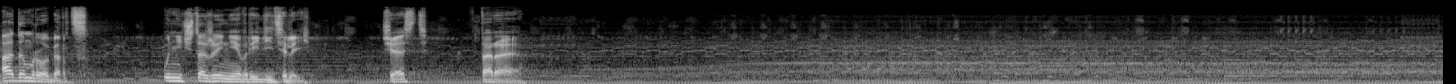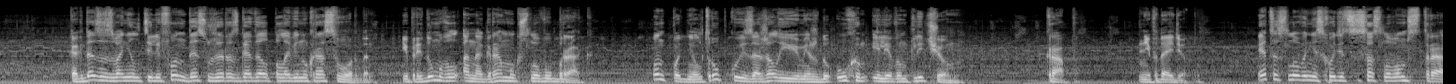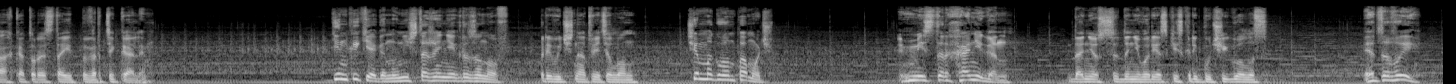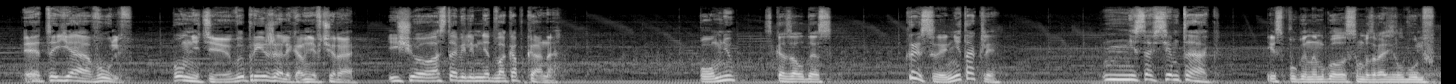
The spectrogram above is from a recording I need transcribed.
Адам Робертс. Уничтожение вредителей. Часть вторая. Когда зазвонил телефон, Дес уже разгадал половину кроссворда и придумывал анаграмму к слову «брак». Он поднял трубку и зажал ее между ухом и левым плечом. «Краб. Не подойдет». Это слово не сходится со словом «страх», которое стоит по вертикали. «Кинг и Кеган, уничтожение грызунов», — привычно ответил он. «Чем могу вам помочь?» «Мистер Ханиган», — донесся до него резкий скрипучий голос. «Это вы? Это я, Вульф. Помните, вы приезжали ко мне вчера. Еще оставили мне два капкана». «Помню», — сказал Дес. «Крысы, не так ли?» «Не совсем так», — испуганным голосом возразил Вульф.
